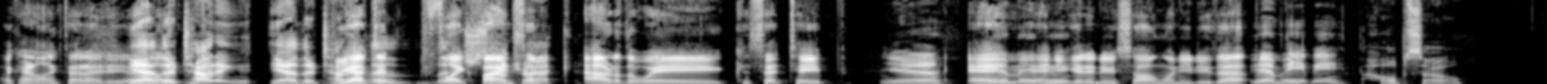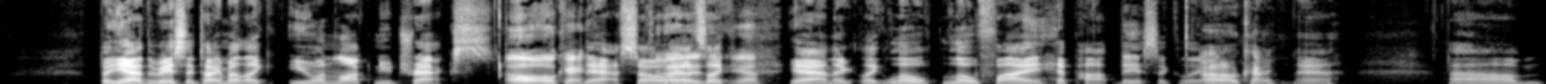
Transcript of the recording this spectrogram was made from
I kind of like that idea. Yeah, Like, they're touting. Yeah, they're touting. You touting have the, to the like find some soundtrack. out of the way cassette tape, yeah. yeah, and maybe. and you get a new song when you do that. yeah, maybe. I hope so. But yeah, they're basically talking about like you unlock new tracks. Oh, okay. Yeah, so, So that that's is it, like yeah. yeah, and they're like low lo-fi hip hop basically. Oh, okay. Yeah. Um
